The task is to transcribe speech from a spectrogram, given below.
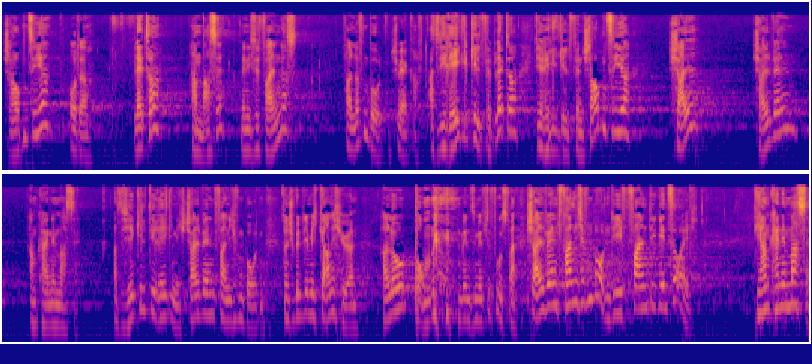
Schraubenzieher oder Blätter haben Masse, wenn ich sie fallen lasse, fallen auf den Boden. Schwerkraft. Also die Regel gilt für Blätter, die Regel gilt für einen Schraubenzieher. Schall, Schallwellen haben keine Masse. Also hier gilt die Regel nicht. Schallwellen fallen nicht auf den Boden. Sonst würdet ihr mich gar nicht hören. Hallo, Bom, wenn sie mir auf den Fuß fallen. Schallwellen fallen nicht auf den Boden. Die fallen, die gehen zu euch. Die haben keine Masse.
